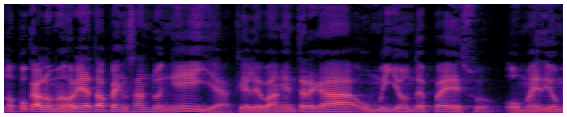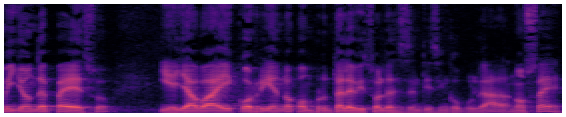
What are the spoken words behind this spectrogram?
No, porque a lo mejor ella está pensando en ella, que le van a entregar un millón de pesos o medio millón de pesos y ella va a ir corriendo a comprar un televisor de 65 pulgadas. No sé,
